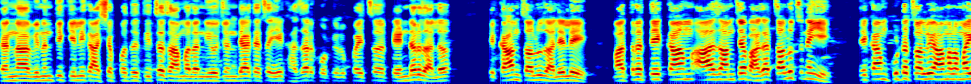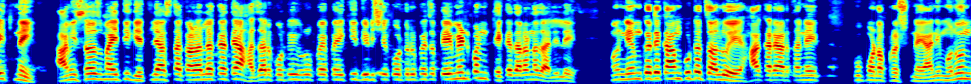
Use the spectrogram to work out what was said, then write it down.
त्यांना विनंती केली की अशा पद्धतीचंच आम्हाला नियोजन द्या. त्याचं एक हजार कोटी रुपयाचं टेंडर झालं. ते काम चालू झालेलं आहे. मात्र ते काम आज आमच्या भागात चालूच नाहीये. ते काम कुठं चालू आहे आम्हाला माहीत नाही. आम्ही सहज माहिती घेतली असता कळालं का त्या हजार कोटी रुपयापैकी दीडशे कोटी रुपयाचं पेमेंट पण ठेकेदारांना झालेलं आहे. मग नेमकं ते काम कुठं चालू आहे? हा खऱ्या अर्थाने खूप मोठा प्रश्न आहे. आणि म्हणून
